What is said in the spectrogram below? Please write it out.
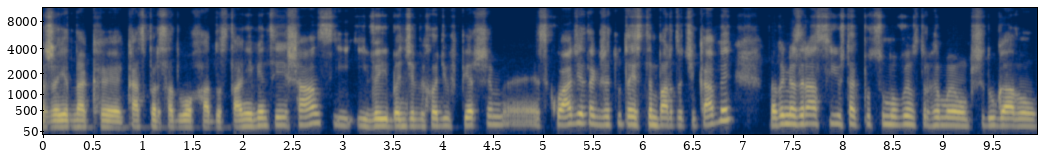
że jednak e, Kacper Sadłocha dostanie więcej szans i, i wy, będzie wychodził w pierwszym składzie, także tutaj jestem bardzo ciekawy. Natomiast raz już tak podsumowując trochę moją przydługawą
